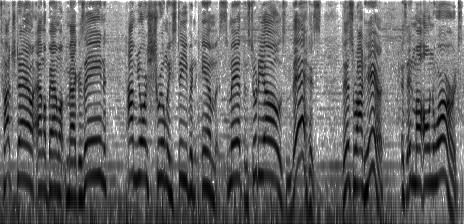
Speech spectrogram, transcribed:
Touchdown Alabama Magazine. I'm yours truly, Stephen M. Smith in studios. And this, this right here is in my own words.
